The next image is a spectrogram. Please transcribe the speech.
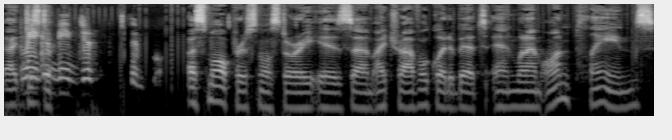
uh, I mean, it could a, be just simple. A small personal story is um, I travel quite a bit, and when I'm on planes,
